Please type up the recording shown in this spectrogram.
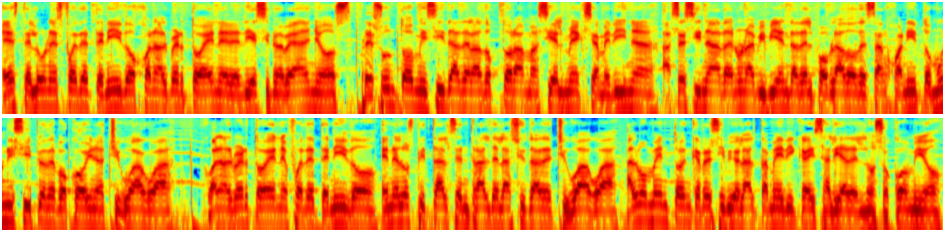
Este lunes fue detenido Juan Alberto N. de 19 años, presunto homicida de la doctora Maciel Mexia Medina, asesinada en una vivienda del poblado de San Juanito, municipio de Bocoina, Chihuahua. Juan Alberto N. fue detenido en el Hospital Central de la ciudad de Chihuahua al momento en que recibió el alta médica y salía del nosocomio.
